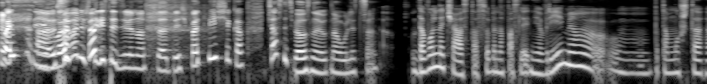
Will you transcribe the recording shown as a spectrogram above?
Спасибо. Всего лишь 390 тысяч подписчиков. Часто тебя узнают на улице? Довольно часто, особенно в последнее время, потому что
